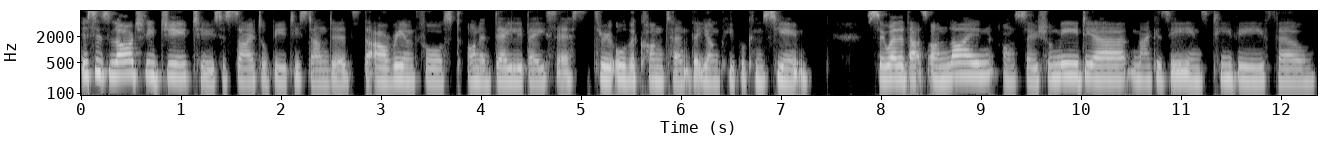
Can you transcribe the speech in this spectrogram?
This is largely due to societal beauty standards that are reinforced on a daily basis through all the content that young people consume. So, whether that's online, on social media, magazines, TV, film,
